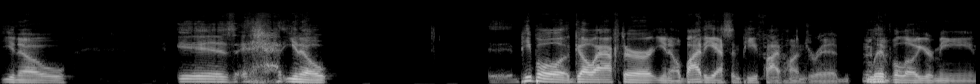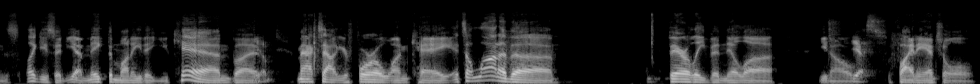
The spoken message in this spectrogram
you know, is you know eh, people go after you know buy the s&p 500 live Mhm. below your means like you said yeah make the money that you can but Yep. max out your 401k it's a lot of the fairly vanilla you know yes. financial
